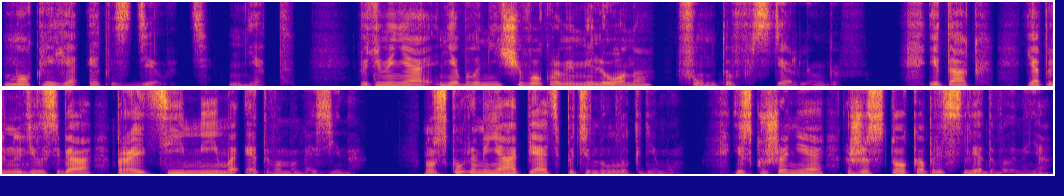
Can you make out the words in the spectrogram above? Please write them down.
Мог ли я это сделать? Нет. Ведь у меня не было ничего, кроме миллиона фунтов стерлингов. Итак, я принудил себя пройти мимо этого магазина. Но скоро меня опять потянуло к нему. Искушение жестоко преследовало меня.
